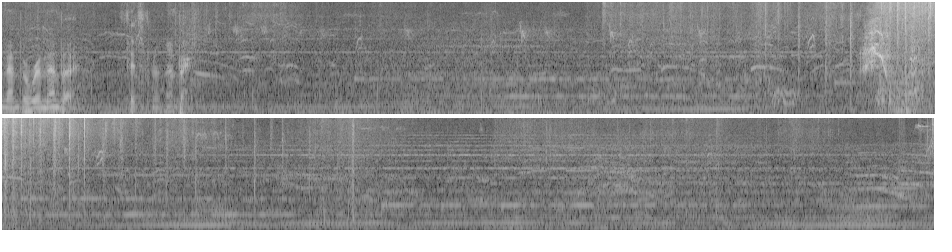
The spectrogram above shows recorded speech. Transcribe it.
Remember, remember. 5th of November.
